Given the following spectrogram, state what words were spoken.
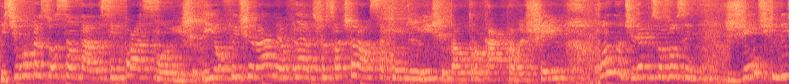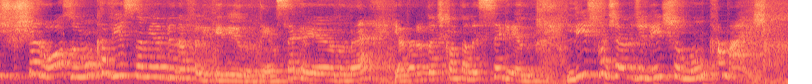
e tinha uma pessoa sentada assim próxima ao lixo. E eu fui tirar, né? Eu falei, ah, deixa eu só tirar o saquinho de lixo e tal, trocar que tava cheio. Quando eu tirei, a pessoa falou assim: gente, que lixo cheiroso, eu nunca vi isso na minha vida. Eu falei, querido, tem um segredo, né? E agora eu tô te contando esse segredo. Lixo com cheiro de lixo, nunca mais.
